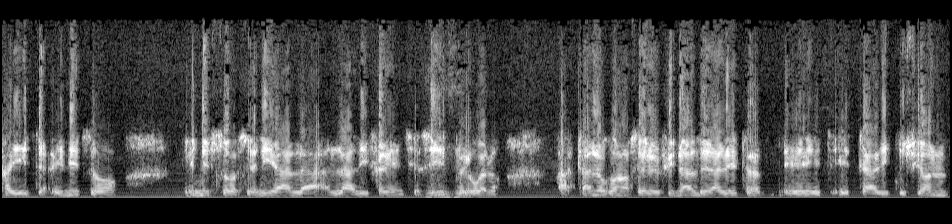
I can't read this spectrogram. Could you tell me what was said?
Ahí en eso en eso sería la, la diferencia, ¿sí? Pero bueno, hasta no conocer el final de la letra, eh, esta discusión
